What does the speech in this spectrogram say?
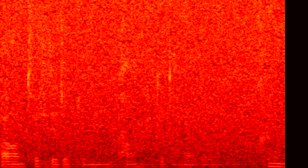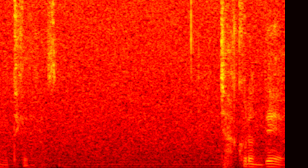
방언 터지게 줬더니 방언 기도도 안 하고 그러면 어떻게 되겠어요 자 그런데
